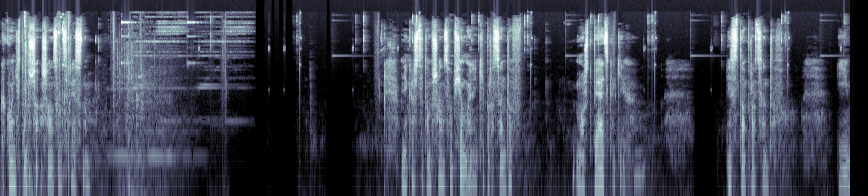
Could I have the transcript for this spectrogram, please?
Какой у них там шанс, интересно? Мне кажется, там шанс вообще маленький, процентов, может 5 каких, из 100 процентов. И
